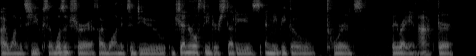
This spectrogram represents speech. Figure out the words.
I wanted to do because I wasn't sure if I wanted to do general theater studies and Mhm. maybe go towards playwright and actor,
